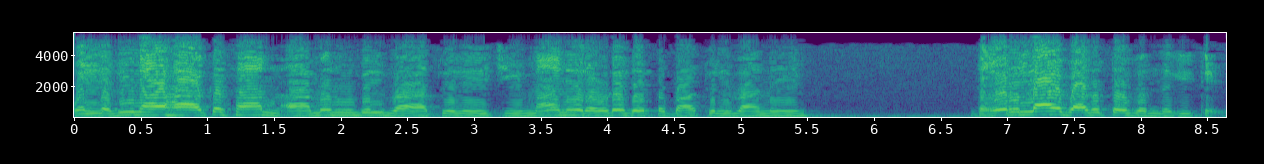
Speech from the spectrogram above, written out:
والذین هاکسان آمنو بالباطل چې مان وروړي د باطل باندې د غیر الله عبادت او بندگی کوي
